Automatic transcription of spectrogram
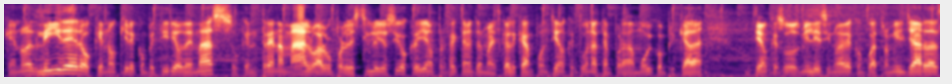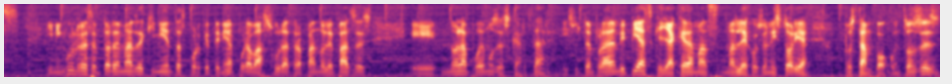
que no es líder o que no quiere competir o demás, o que entrena mal o algo por el estilo. Yo sigo creyendo perfectamente en el mariscal de campo. Entiendo que tuvo una temporada muy complicada. Entiendo que su 2019 con 4.000 yardas y ningún receptor de más de 500 porque tenía pura basura atrapándole pases, eh, no la podemos descartar. Y su temporada de MVP, que ya queda más, más lejos en la historia, pues tampoco. Entonces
